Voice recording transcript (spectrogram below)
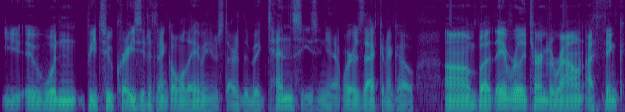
You, it wouldn't be too crazy to think, oh well, they haven't even started the Big Ten season yet. Where is that going to go? Um, but they have really turned it around. I think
